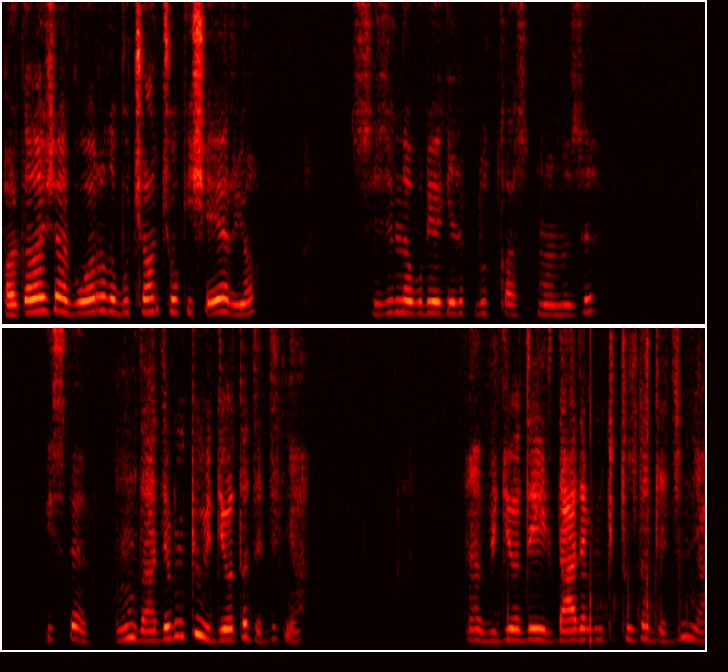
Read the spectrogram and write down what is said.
Arkadaşlar bu arada bu çan çok işe yarıyor. Sizin de buraya gelip loot kasmanızı isterim. Onu daha deminki videoda dedin ya. Ha, video değil. Daha deminki turda dedin ya.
